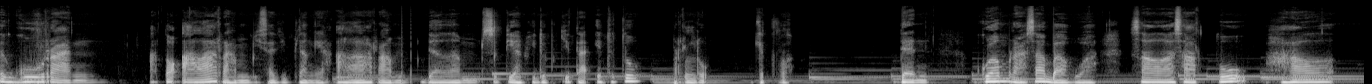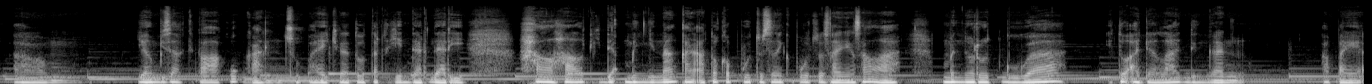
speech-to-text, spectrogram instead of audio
teguran atau alarm bisa dibilang ya alarm dalam setiap hidup kita itu tuh perlu gitu loh. Dan gua merasa bahwa salah satu hal um, yang bisa kita lakukan supaya kita tuh terhindar dari hal-hal tidak menyenangkan atau keputusan-keputusan yang salah menurut gua itu adalah dengan apa ya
